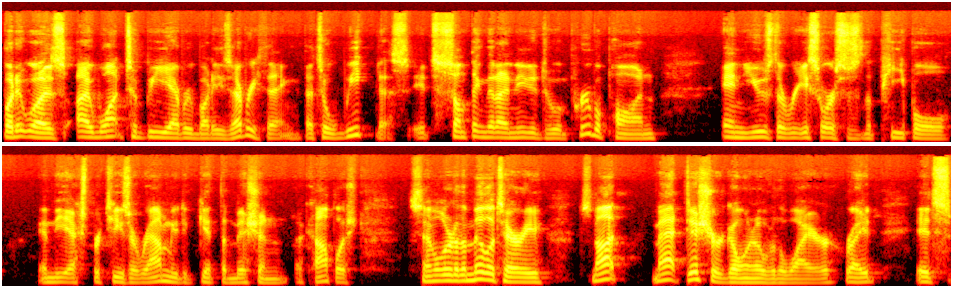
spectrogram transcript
But it was I want to be everybody's everything. That's a weakness. It's something that I needed to improve upon and use the resources, the people, and the expertise around me to get the mission accomplished. Similar to the military, it's not Matt Disher going over the wire, right? It's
